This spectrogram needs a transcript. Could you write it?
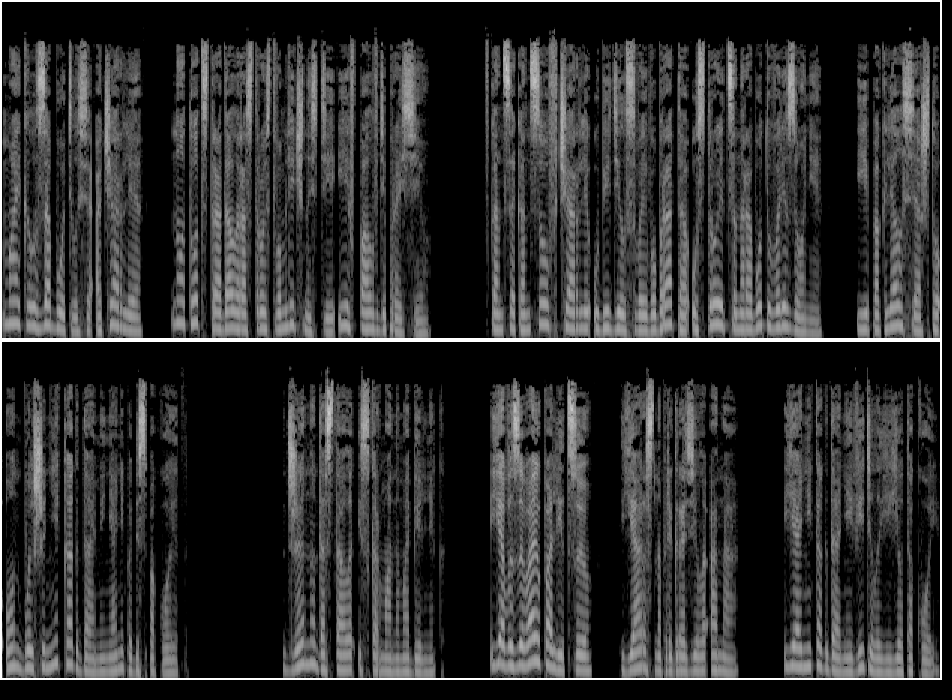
Майкл заботился о Чарли, но тот страдал расстройством личности и впал в депрессию. В конце концов, Чарли убедил своего брата устроиться на работу в Аризоне и поклялся, что он больше никогда меня не побеспокоит. Дженна достала из кармана мобильник. «Я вызываю полицию», — яростно пригрозила она. Я никогда не видела ее такой.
